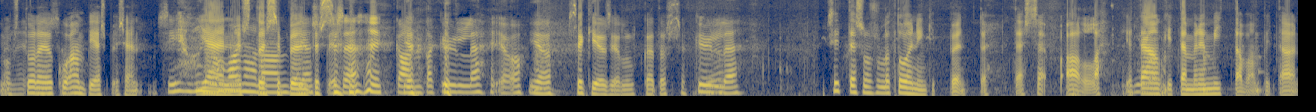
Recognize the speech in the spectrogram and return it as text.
Onko tuolla joku ampiaspesän jäännös tuossa pöntössä? kanta, kyllä, joo. joo. Sekin on siellä ollut katossa. Kyllä. Sitten tässä on sulla toinenkin pönttö tässä alla. Ja tämä onkin tämmöinen mittavampi. Tämä on,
